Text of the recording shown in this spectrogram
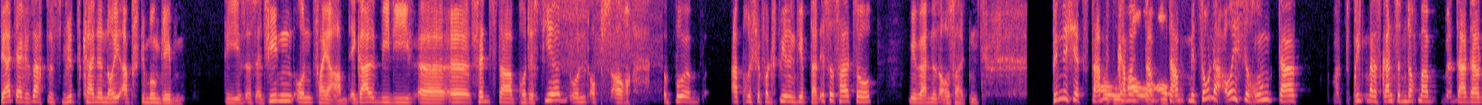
der hat ja gesagt, es wird keine Neuabstimmung geben. Die ist, ist entschieden und Feierabend. Egal wie die äh, äh, Fenster protestieren und ob es auch Abbrüche von Spielen gibt, dann ist es halt so. Wir werden es aushalten. Finde ich jetzt, damit oh, kann man, oh, da, oh. da, mit so einer Äußerung, da bringt man das Ganze nochmal, da, da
